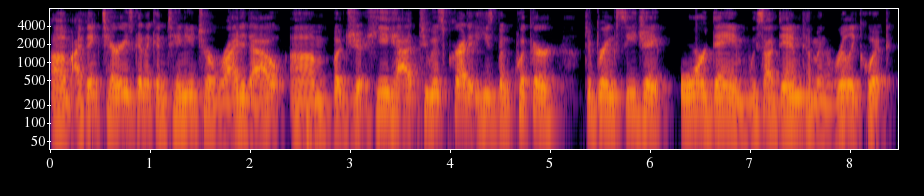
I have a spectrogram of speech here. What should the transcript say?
Um, I think Terry's going to continue to ride it out. Um, but j- he had, to his credit, he's been quicker to bring CJ or Dame. We saw Dame come in really quick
